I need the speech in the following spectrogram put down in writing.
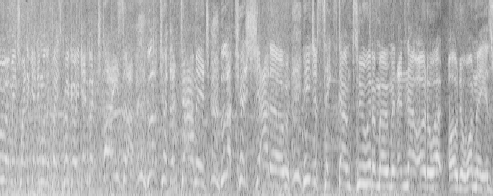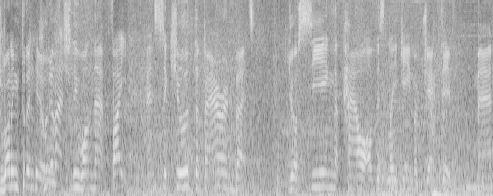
Orome trying to get him with the facebreaker again, but Kaiser, look at the damage. Look at Shadow. He just takes down two in a moment, and now Odo, Odoamne is running for the hill. Could have actually won that fight and secured the Baron, but you're seeing the power of this late game objective. Mad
